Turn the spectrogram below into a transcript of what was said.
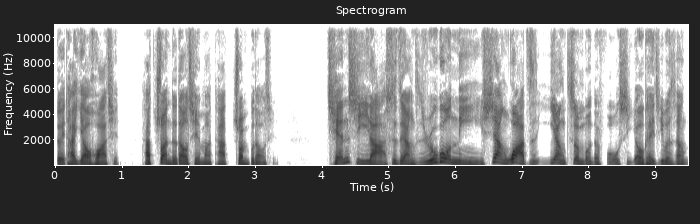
对他要花钱，他赚得到钱吗？他赚不到钱。前期啦是这样子，如果你像袜子一样这么的佛系，OK，基本上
